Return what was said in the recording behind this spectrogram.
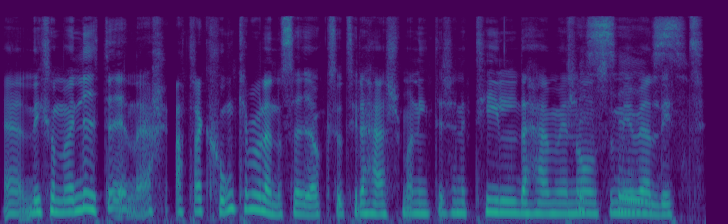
eh, liksom lite attraktion kan man väl ändå säga också till det här som man inte känner till. Det här med någon som är Precis. väldigt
